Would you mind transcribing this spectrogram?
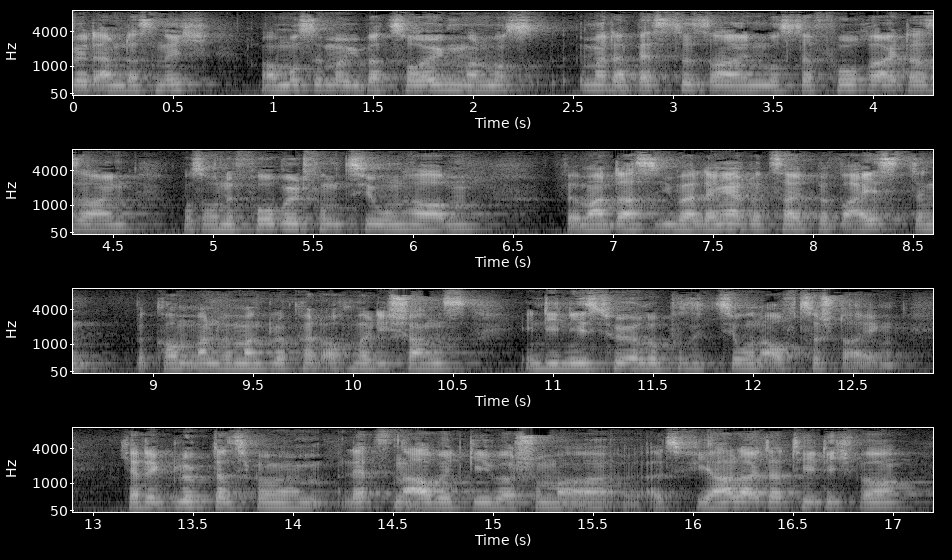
wird einem das nicht. Man muss immer überzeugen, man muss immer der Beste sein, muss der Vorreiter sein, muss auch eine Vorbildfunktion haben wenn man das über längere Zeit beweist, dann bekommt man, wenn man Glück hat, auch mal die Chance, in die nächsthöhere Position aufzusteigen. Ich hatte Glück, dass ich bei meinem letzten Arbeitgeber schon mal als Filialleiter tätig war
